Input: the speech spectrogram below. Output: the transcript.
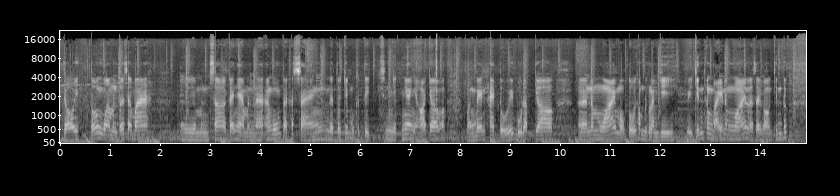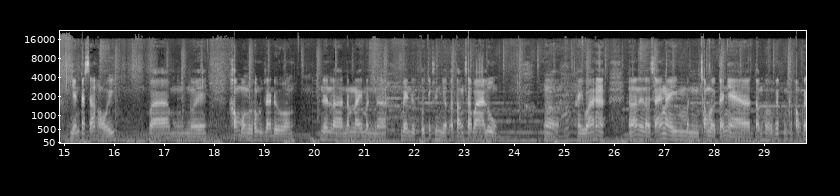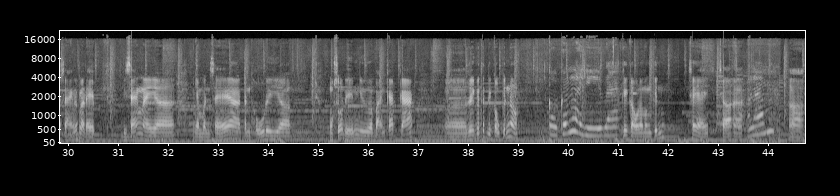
Rồi, tối hôm qua mình tới Sapa. Thì mình sơ cả nhà mình à, ăn uống tại khách sạn để tổ chức một cái tiệc sinh nhật nho nhỏ cho bạn Ben 2 tuổi bù đắp cho à, năm ngoái một tuổi không được làm gì. Vì 9 tháng 7 năm ngoái là Sài Gòn chính thức giãn cách xã hội và người không mọi người không được ra đường. Nên là năm nay mình à, Ben được tổ chức sinh nhật ở tận Sapa luôn. Ờ, hay quá ha. Đó nên là sáng nay mình xong rồi cả nhà tận hưởng cái cái phòng khách sạn rất là đẹp. Thì sáng nay ờ, nhà mình sẽ tranh thủ đi ờ, một số điểm như bản cát cát. Uh, Riêng có thích đi cầu kính không? cầu kính là gì ba Cây cầu là bằng kính. Sao vậy? Sợ hả? sợ lắm. À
